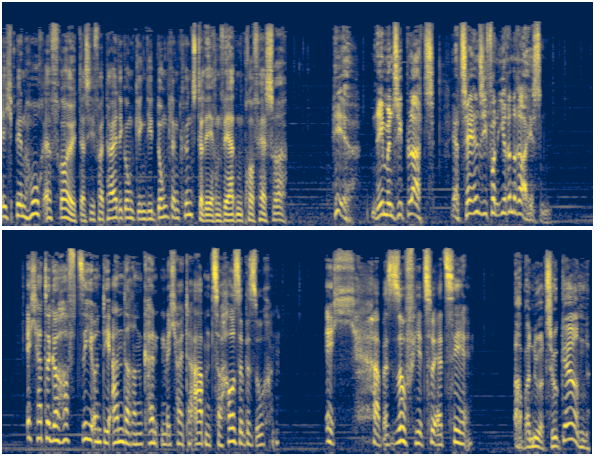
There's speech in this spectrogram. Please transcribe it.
Ich bin hoch erfreut, dass Sie Verteidigung gegen die dunklen Künste lehren werden, Professor. Hier, nehmen Sie Platz. Erzählen Sie von Ihren Reisen. Ich hatte gehofft, Sie und die anderen könnten mich heute Abend zu Hause besuchen. Ich habe so viel zu erzählen. Aber nur zu gern.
